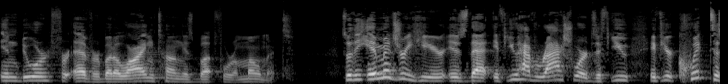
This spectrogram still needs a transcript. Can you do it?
endure forever, but a lying tongue is but for a moment. So the imagery here is that if you have rash words, if you if you're quick to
